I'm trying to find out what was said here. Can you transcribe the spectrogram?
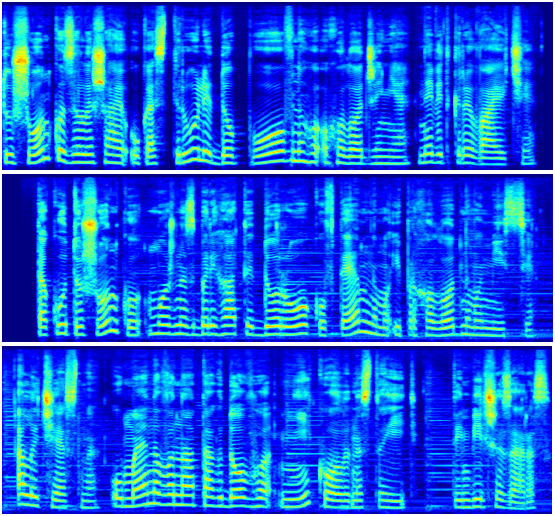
Тушонку залишаю у кастрюлі до повного охолодження, не відкриваючи. Таку тушонку можна зберігати до року в темному і прохолодному місці. Але чесно, у мене вона так довго ніколи не стоїть, тим більше зараз.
